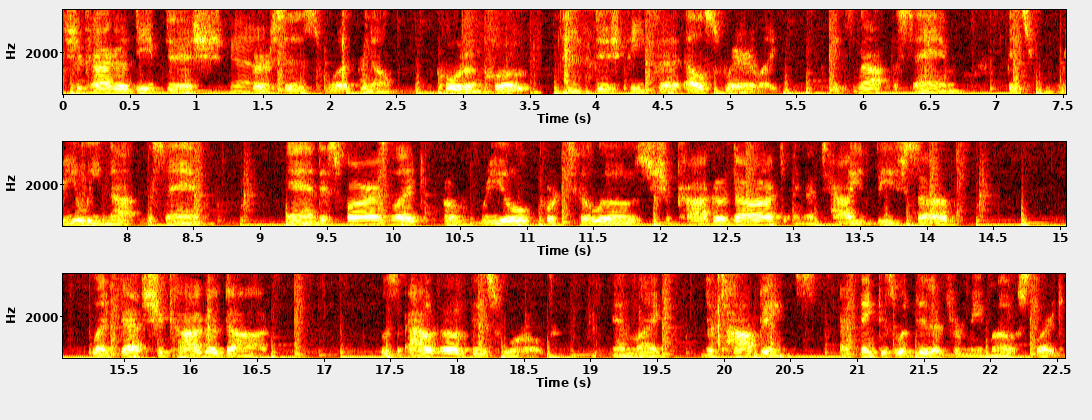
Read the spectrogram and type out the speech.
Chicago deep dish Yeah. versus what you know, quote unquote deep dish pizza elsewhere. Like it's not the same. It's really not the same. And as far as like a real Portillo's Chicago dog and Italian beef sub, like that Chicago dog was out of this world. And like the toppings, I think is what did it for me most. Like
